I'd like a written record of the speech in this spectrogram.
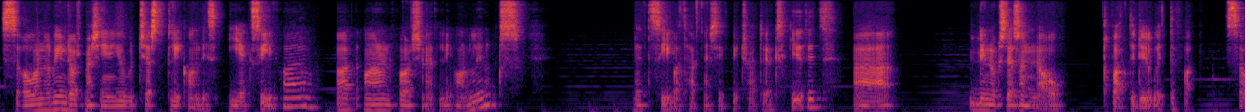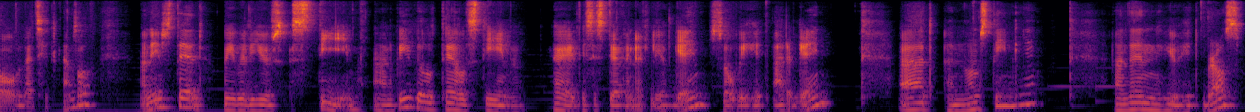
So on a Windows machine, you would just click on this exe file, but unfortunately on Linux, let's see what happens if we try to execute it. Uh, Linux doesn't know what to do with the file. So let's hit cancel. And instead, we will use Steam and we will tell Steam, hey, this is definitely a game. So we hit add a game, add a non-Steam game, and then you hit browse.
